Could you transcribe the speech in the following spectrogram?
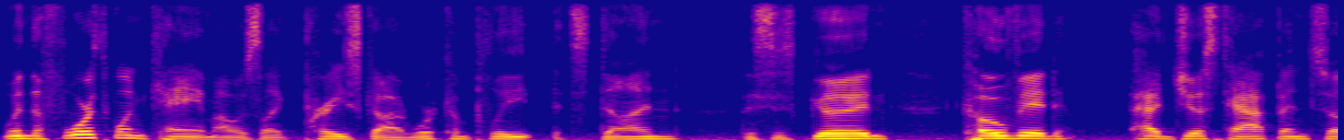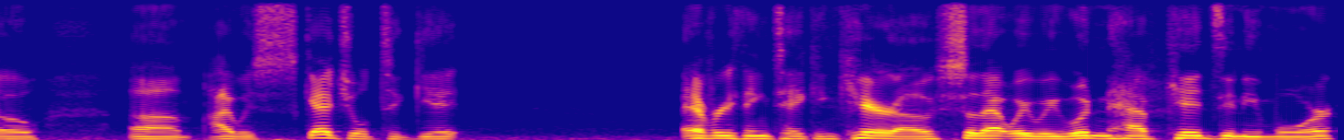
when the fourth one came. I was like, "Praise God, we're complete. It's done. This is good." COVID had just happened, so um, I was scheduled to get everything taken care of, so that way we wouldn't have kids anymore.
